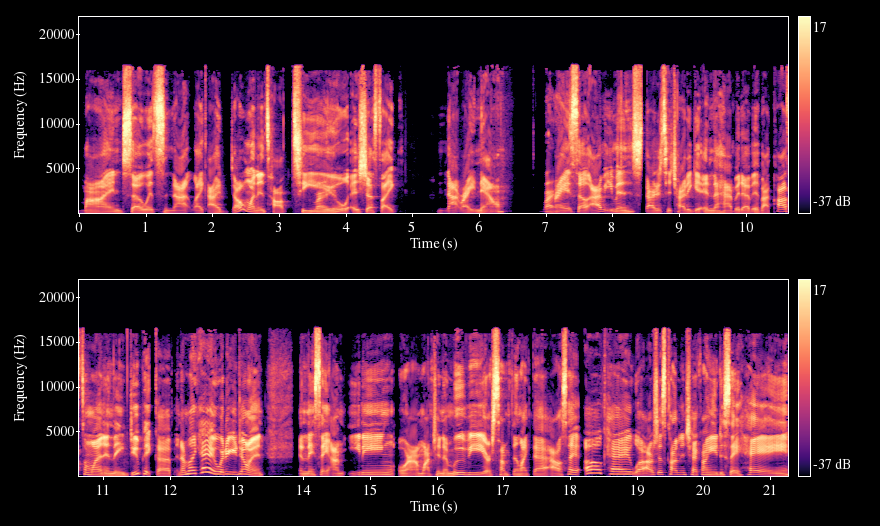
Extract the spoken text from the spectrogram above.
mind. So it's not like I don't want to talk to you. It's just like not right now. right, Right. So I've even started to try to get in the habit of if I call someone and they do pick up and I'm like, hey, what are you doing? And they say I'm eating or I'm watching a movie or something like that. I'll say, oh, okay, well, I was just calling to check on you to say, hey,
